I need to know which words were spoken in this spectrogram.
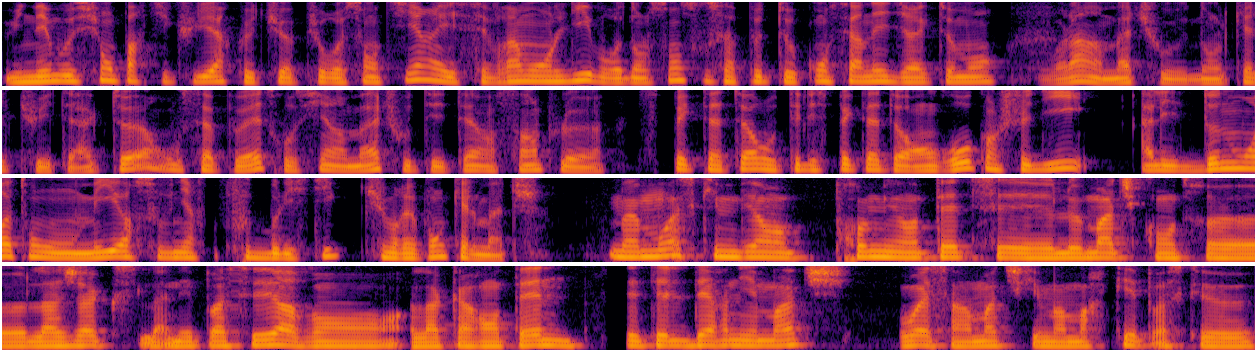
une émotion particulière que tu as pu ressentir, et c'est vraiment libre dans le sens où ça peut te concerner directement. Voilà, un match dans lequel tu étais acteur, ou ça peut être aussi un match où tu étais un simple spectateur ou téléspectateur. En gros, quand je te dis, allez, donne-moi ton meilleur souvenir footballistique, tu me réponds quel match? Moi, ce qui me vient en premier en tête, c'est le match contre euh, l'Ajax l'année passée, avant la quarantaine. C'était le dernier match. Ouais, c'est un match qui m'a marqué parce que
